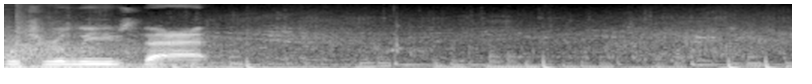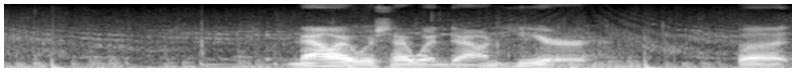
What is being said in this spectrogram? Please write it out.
which relieves that. Now I wish I went down here, but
